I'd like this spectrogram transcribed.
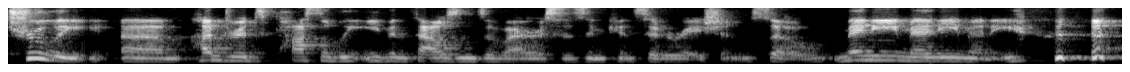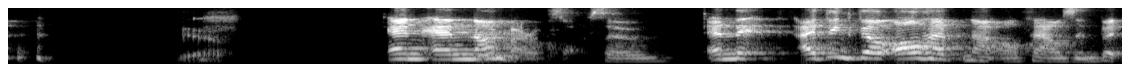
truly um, hundreds, possibly even thousands of viruses in consideration. So many, many, many. yeah and and non-viral stuff. So, and they, I think they'll all have not all thousand, but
